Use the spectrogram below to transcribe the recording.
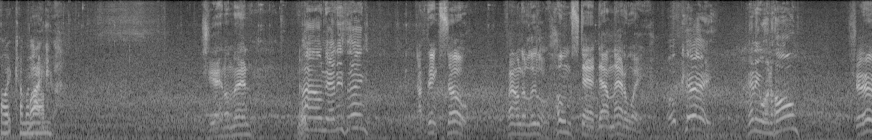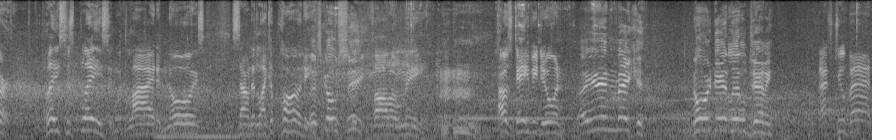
Feel a firefight coming on. Micah. Gentlemen, Found anything? I think so. Found a little homestead down that way. Okay. Anyone home? Sure. Place is blazing with light and noise. Sounded like a party. Let's go see. Follow me. How's Davy doing? Uh, he didn't make it. Nor did little Jenny. That's too bad.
